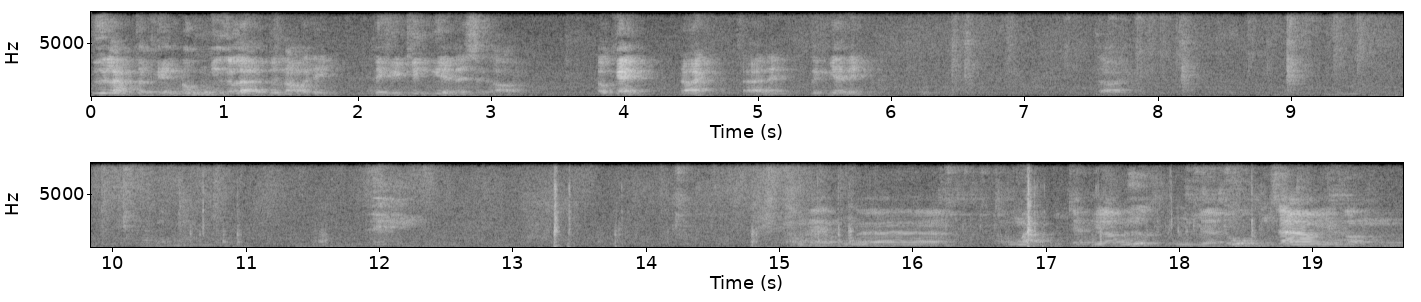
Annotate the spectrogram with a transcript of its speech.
cứ làm thực hiện đúng những cái lời tôi nói đi thì cái chứng kia nó sẽ khỏi. Ok? Rồi ở đây đứng dậy đi. Rồi. Ông này ông ờ, ông mập chắc do nước do thuốc làm sao chứ còn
